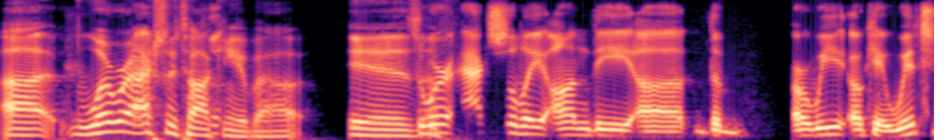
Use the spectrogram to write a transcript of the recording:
Uh, what we're actually talking about is so we're actually on the uh the are we okay which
